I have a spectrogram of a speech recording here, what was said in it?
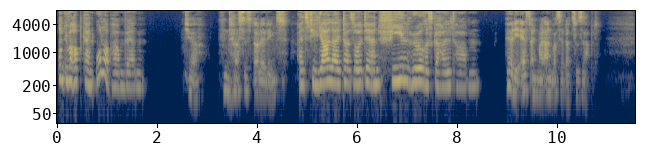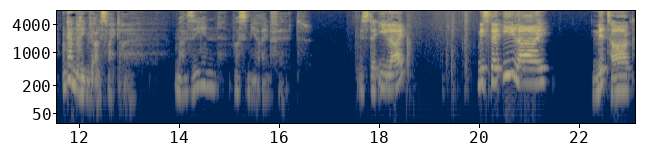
und überhaupt keinen Urlaub haben werden. Tja, das ist allerdings. Als Filialleiter sollte er ein viel höheres Gehalt haben. Hör dir erst einmal an, was er dazu sagt. Und dann bereden wir alles weitere. Mal sehen, was mir einfällt. Mr. Eli? Mr. Eli. Mittag.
